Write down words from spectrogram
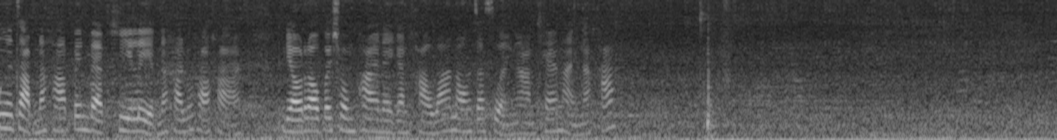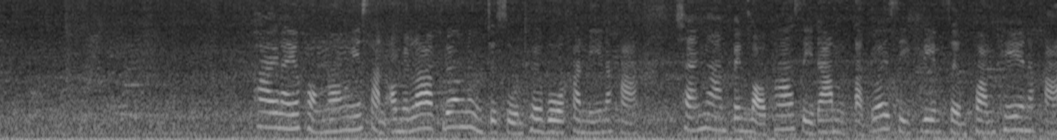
มือจับนะคะ เป็นแบบคีเลสนะคะลูกค้าค่ะ เดี๋ยวเราไปชมภายในกันค่ะว่าน้องจะสวยงามแค่ไหนนะคะภายในของน้องนิสสันอ l เมล่าเครื่อง 1.0 เทอร์โบคันนี้นะคะ ใช้งานเป็นเบาะผ้าสีดำตัดด้วยสีครีมเสริมความเท่นะคะ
